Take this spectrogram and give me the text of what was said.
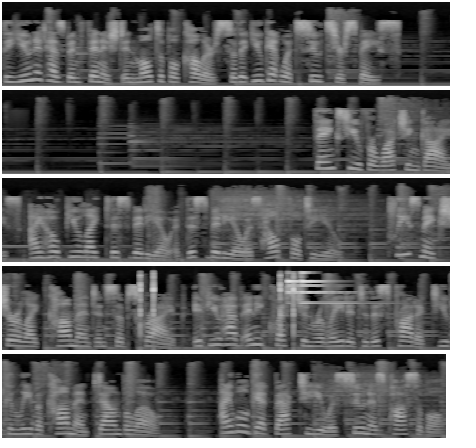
The unit has been finished in multiple colors so that you get what suits your space. Thanks you for watching guys, I hope you liked this video if this video is helpful to you. Please make sure like comment and subscribe, if you have any question related to this product you can leave a comment down below. I will get back to you as soon as possible.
